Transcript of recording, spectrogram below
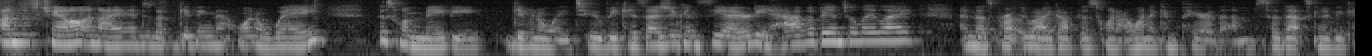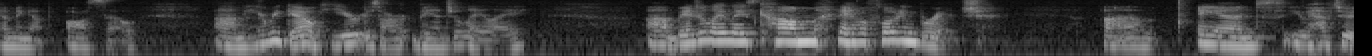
on this channel and I ended up giving that one away. This one may be given away too because as you can see I already have a banjo lele, and that's partly why I got this one. I want to compare them so that's going to be coming up also. Um, here we go. Here is our banjo lele. Um, Banjoleles come, they have a floating bridge um, and you have to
